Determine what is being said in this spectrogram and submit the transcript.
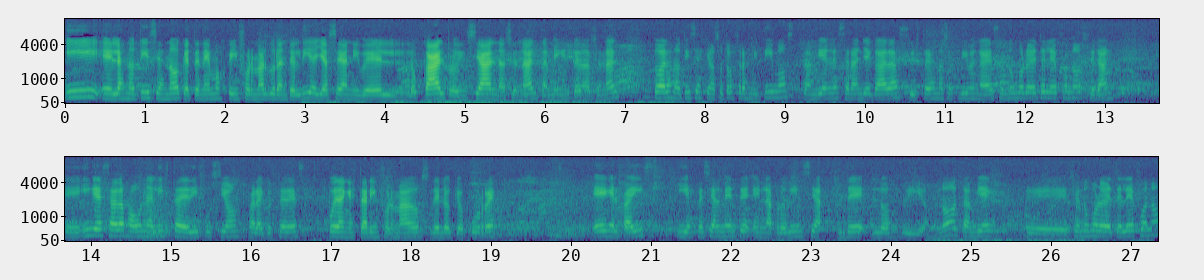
y eh, las noticias ¿no? que tenemos que informar durante el día, ya sea a nivel local, provincial, nacional, también internacional. Todas las noticias que nosotros transmitimos también les serán llegadas, si ustedes nos escriben a ese número de teléfono, serán eh, ingresados a una lista de difusión para que ustedes puedan estar informados de lo que ocurre en el país y especialmente en la provincia de Los Ríos. ¿no? También eh, ese número de teléfono,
